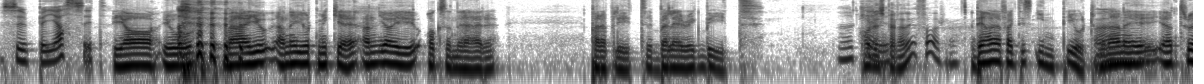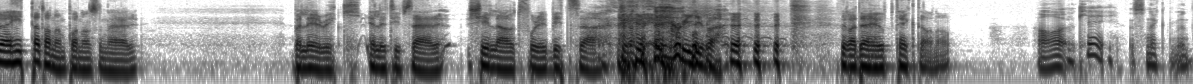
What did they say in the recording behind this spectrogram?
superjazzigt. Ja, jo, men han, har gjort mycket. Han gör ju också det här paraplyt, Balearic Beat. Har Okej. du spelat det förr? Det har jag faktiskt inte gjort, men Ah. han är, jag tror jag har hittat honom på någon sån här Balearic, eller typ så här Chill Out for Ibiza skiva. det var där jag upptäckte honom. Ja, Okej. snyggt. Men,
